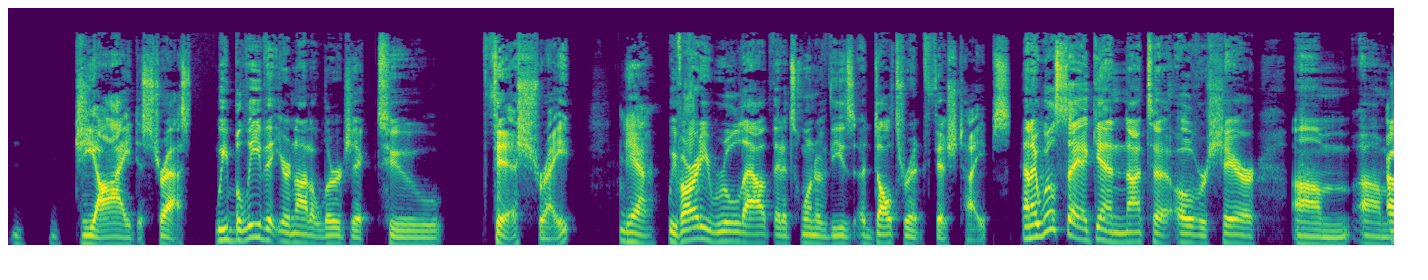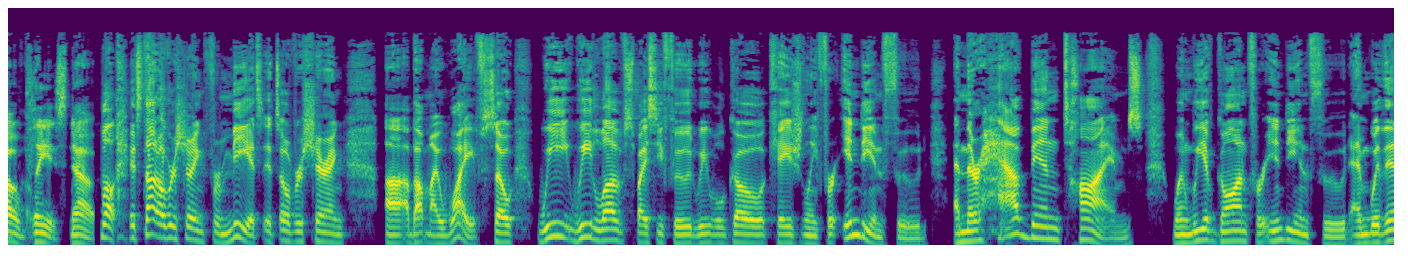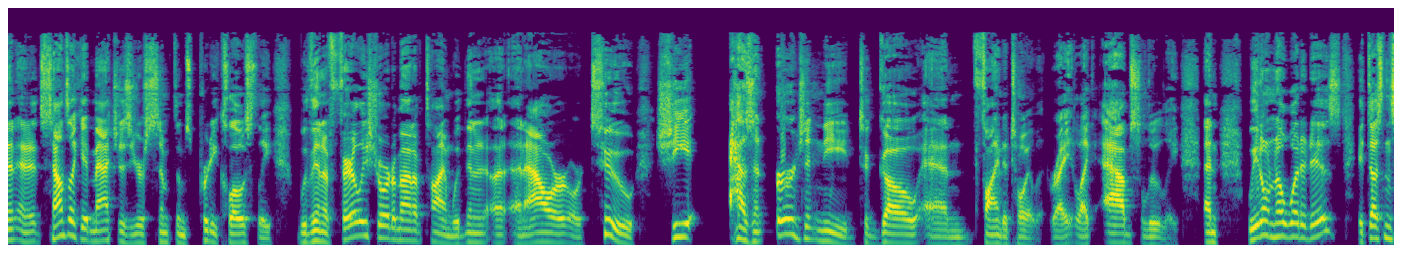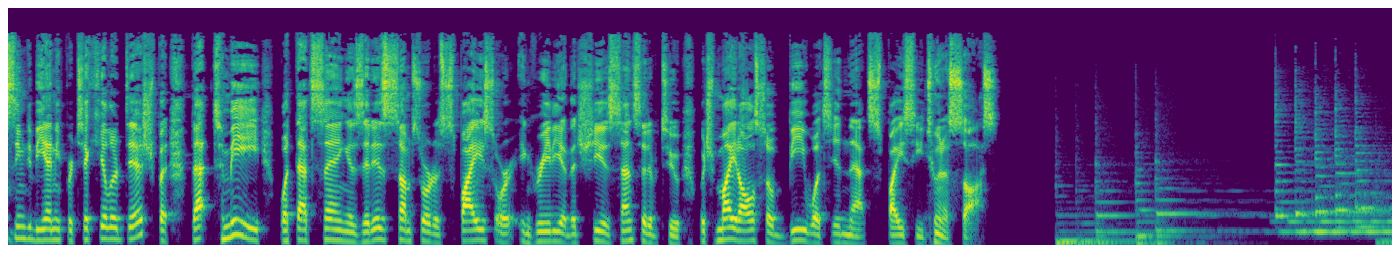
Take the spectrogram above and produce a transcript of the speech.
GI distress we believe that you're not allergic to fish, right? Yeah. We've already ruled out that it's one of these adulterant fish types. And I will say again, not to overshare. Um, um, oh, please, no. Well, it's not oversharing for me. It's it's oversharing uh, about my wife. So we we love spicy food. We will go occasionally for Indian food, and there have been times when we have gone for Indian food, and within and it sounds like it matches your symptoms pretty closely. Within a fairly short amount of time, within a, an hour or two, she has an urgent need to go and find a toilet, right? Like absolutely. And we don't know what it is. It doesn't seem to be any particular dish, but that to me, what that's saying is it is some sort of spice or ingredient that she is sensitive to, which might also be what's in that spicy tuna sauce.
